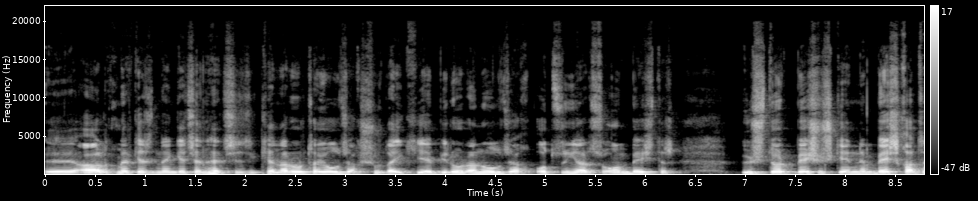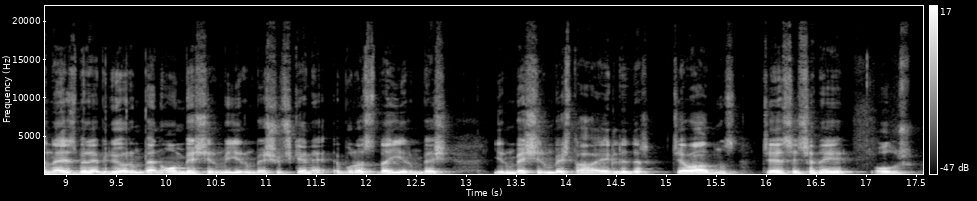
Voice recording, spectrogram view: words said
e, ağırlık merkezinden geçen her çizgi kenar ortay olacak. Şurada 2'ye 1 oranı olacak. 30'un yarısı 15'tir. 3 4 5 üçgeninin 5 katını ezbere biliyorum ben. 15 20 25 üçgeni. E, burası da 25. 25 25 daha 50'dir. Cevabımız C seçeneği olur.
